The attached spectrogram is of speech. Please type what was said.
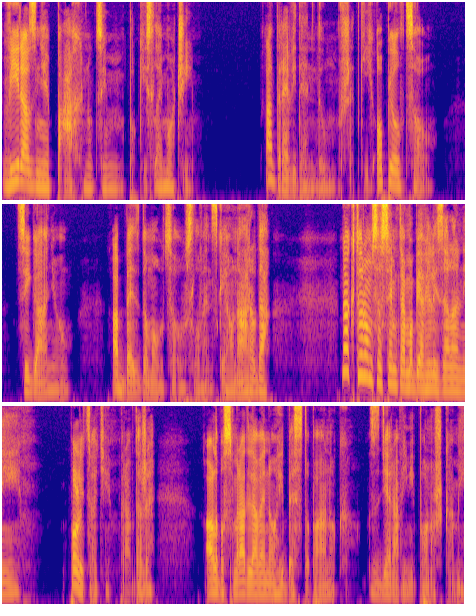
Výrazne páchnúcim po kyslej moči. A revidendum všetkých opilcov, cigáňov a bezdomovcov slovenského národa – na ktorom sa sem tam objavili zelení. Policajti, pravdaže? Alebo smradľavé nohy bez stopánok s deravými ponožkami.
